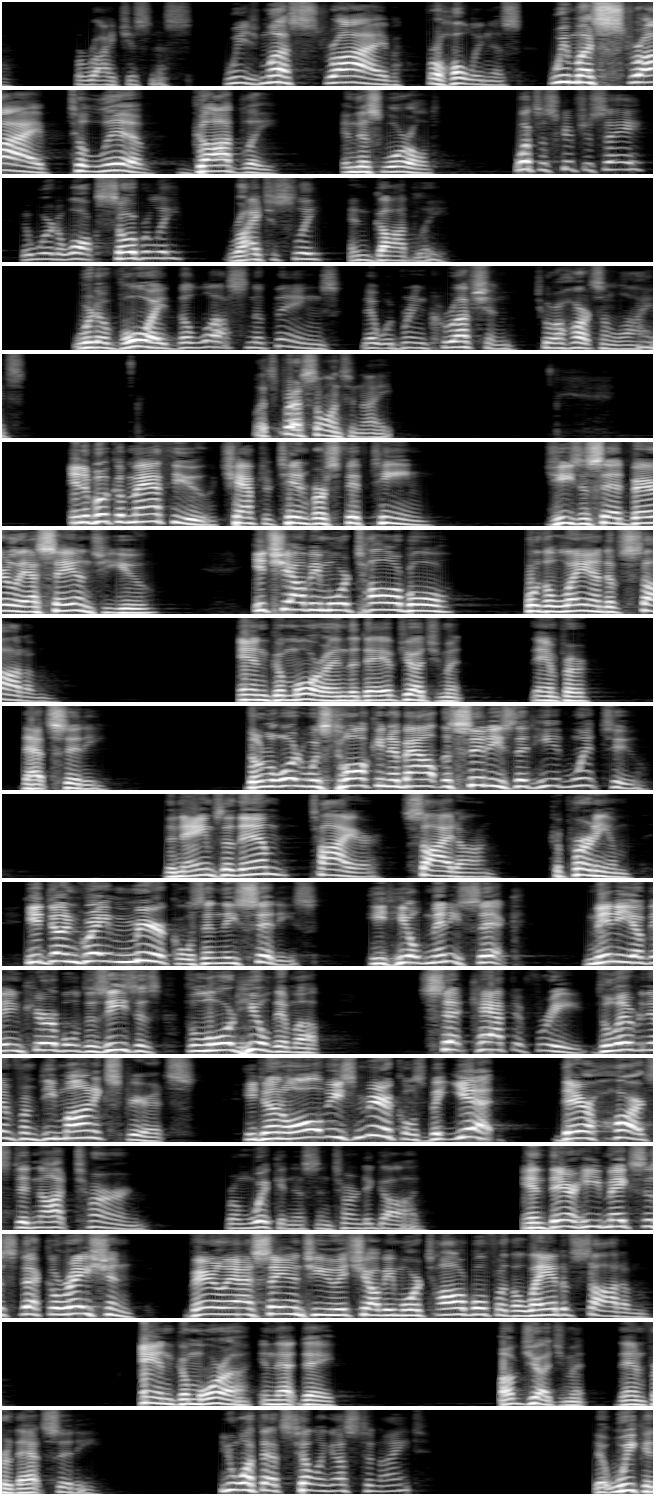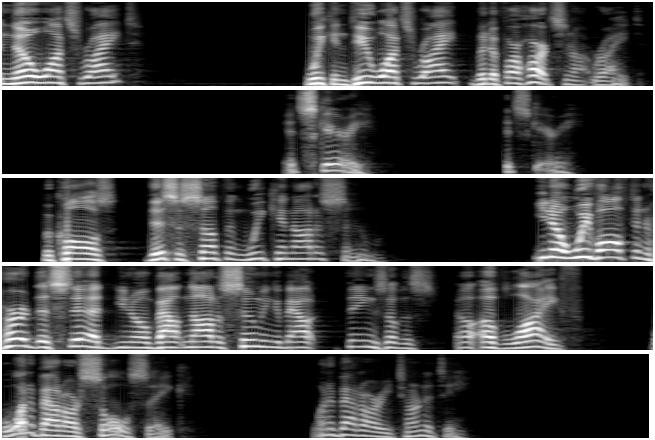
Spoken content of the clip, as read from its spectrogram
for righteousness. We must strive for holiness. We must strive to live godly in this world. What's the scripture say? That we're to walk soberly, righteously, and godly. We're to avoid the lust and the things that would bring corruption to our hearts and lives. Let's press on tonight. In the book of Matthew, chapter 10, verse 15, Jesus said, Verily I say unto you, it shall be more tolerable for the land of Sodom and Gomorrah in the day of judgment and for that city. The Lord was talking about the cities that he had went to. The names of them, Tyre, Sidon, Capernaum. He had done great miracles in these cities. He'd healed many sick, many of incurable diseases. The Lord healed them up, set captive free, delivered them from demonic spirits. He'd done all these miracles, but yet their hearts did not turn from wickedness and turn to God. And there he makes this declaration, Verily I say unto you, it shall be more tolerable for the land of Sodom and Gomorrah in that day of judgment than for that city. You know what that's telling us tonight? That we can know what's right, we can do what's right, but if our heart's not right, it's scary. It's scary. Because this is something we cannot assume. You know, we've often heard this said, you know, about not assuming about things of, this, of life. But what about our soul's sake? What about our eternity?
